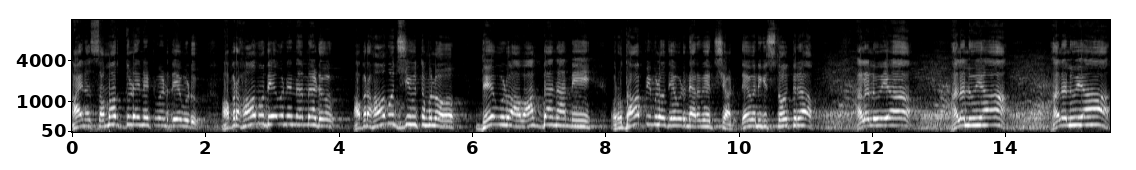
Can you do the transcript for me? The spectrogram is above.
ఆయన సమర్థుడైనటువంటి దేవుడు. అబ్రహాము దేవుడిని నమ్మాడు. అబ్రహాము జీవితంలో దేవుడు ఆ వాగ్దానాన్ని వృధాప్యములో దేవుడు నెరవేర్చాడు. దేవునికి స్తోత్రం. అలలుయా అలలుయా అలలుయా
